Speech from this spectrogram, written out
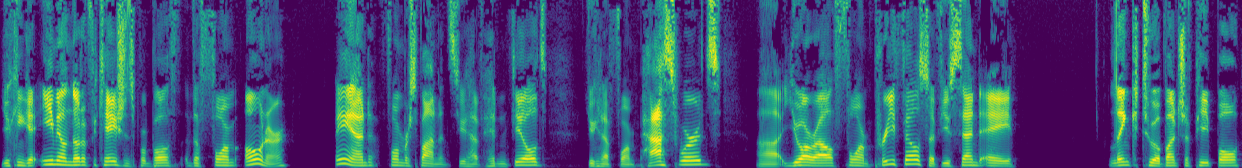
You can get email notifications for both the form owner and form respondents. You have hidden fields. You can have form passwords, uh, URL form prefill. So if you send a link to a bunch of people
